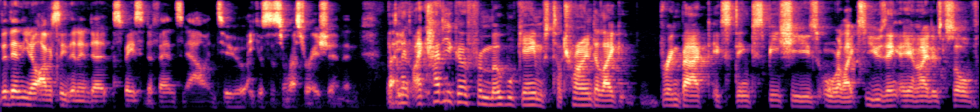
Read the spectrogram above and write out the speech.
But then, you know, obviously then into space and defense, now into ecosystem restoration. And but I mean, like, how do you go from mobile games to trying to like bring back extinct species or like using AI to solve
